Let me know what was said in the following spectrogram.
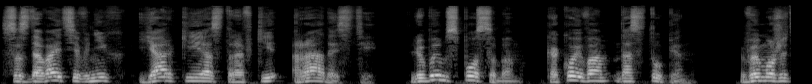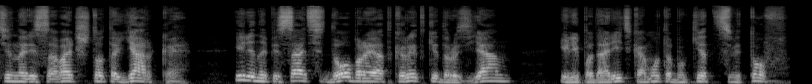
Создавайте в них яркие островки радости, любым способом, какой вам доступен. Вы можете нарисовать что-то яркое, или написать добрые открытки друзьям, или подарить кому-то букет цветов.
